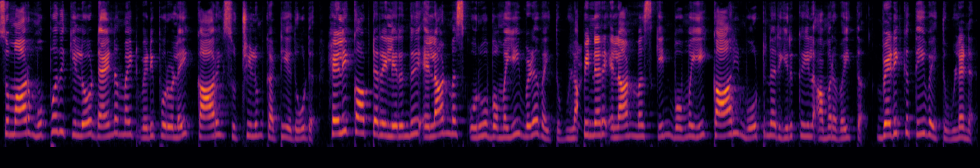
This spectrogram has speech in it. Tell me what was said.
சுமார் முப்பது கிலோ டைனமைட் வெடிபொருளை காரை சுற்றிலும் கட்டியதோடு ஹெலிகாப்டரிலிருந்து எலான் மஸ்க் உருவ பொம்மையை விழ வைத்துள்ளார் பின்னர் எலான் மஸ்கின் பொம்மையை காரின் ஓட்டுநர் இருக்கையில் அமர வைத்து வெடிக்க தீ வைத்துள்ளனர்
